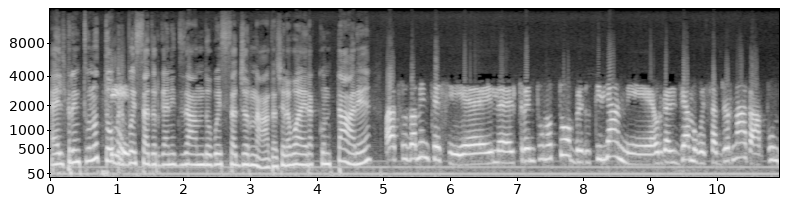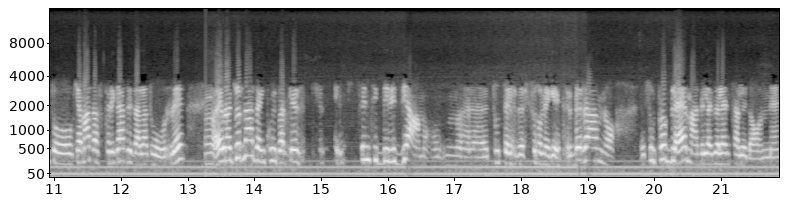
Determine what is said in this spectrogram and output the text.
è il 31 ottobre, sì. voi state organizzando questa giornata, ce la vuoi raccontare? Assolutamente sì, il, il 31 ottobre tutti gli anni organizziamo questa giornata appunto chiamata Stregate dalla Torre, è una giornata in cui sensibilizziamo mh, mm, eh, tutte le persone che interverranno sul problema della violenza alle donne.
